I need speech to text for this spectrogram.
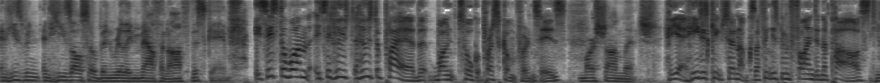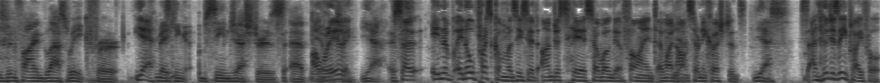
and he's been and he's also been really mouthing off this game. Is this the one? Is it who's who's the player that won't talk at press conferences? Marshawn Lynch. He, yeah, he just keeps turning up because I think he's been fined in the past. He's been fined last week for Yeah. making obscene gestures at. the Oh, really? team. Yeah. So in the, in all press conference, he said, "I'm just here so I won't get fined and won't Yeah. answer any questions." yes, And who does he play for?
